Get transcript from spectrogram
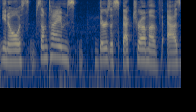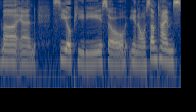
you know, sometimes there's a spectrum of asthma and COPD. So, you know, sometimes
